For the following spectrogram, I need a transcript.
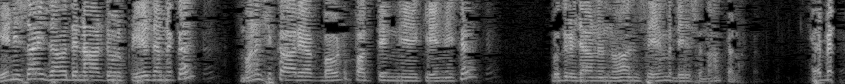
ඒ නිසායි සමදනාටම ප්‍රියජනක මානසිකාරයක් බවට පත් වෙන්නේ කියන එක බුදුරජාණන් වහන්සේම දේශනා කළා. හැබැයි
